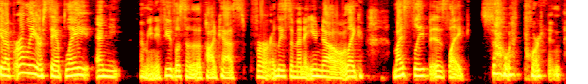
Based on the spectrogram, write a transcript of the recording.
get up early or stay up late. And I mean, if you've listened to the podcast for at least a minute, you know, like my sleep is like so important.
